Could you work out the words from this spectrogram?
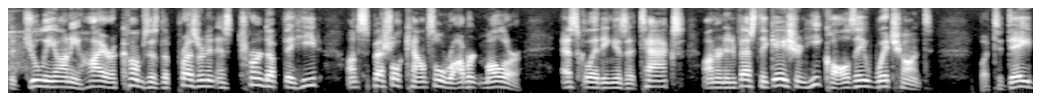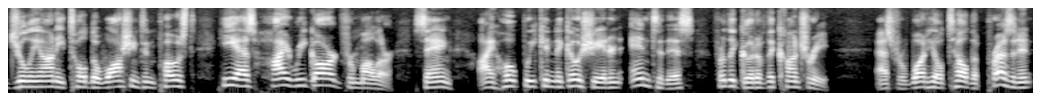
The Giuliani hire comes as the president has turned up the heat on special counsel Robert Mueller, escalating his attacks on an investigation he calls a witch hunt. But today, Giuliani told the Washington Post he has high regard for Mueller, saying, I hope we can negotiate an end to this for the good of the country. As for what he'll tell the president,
